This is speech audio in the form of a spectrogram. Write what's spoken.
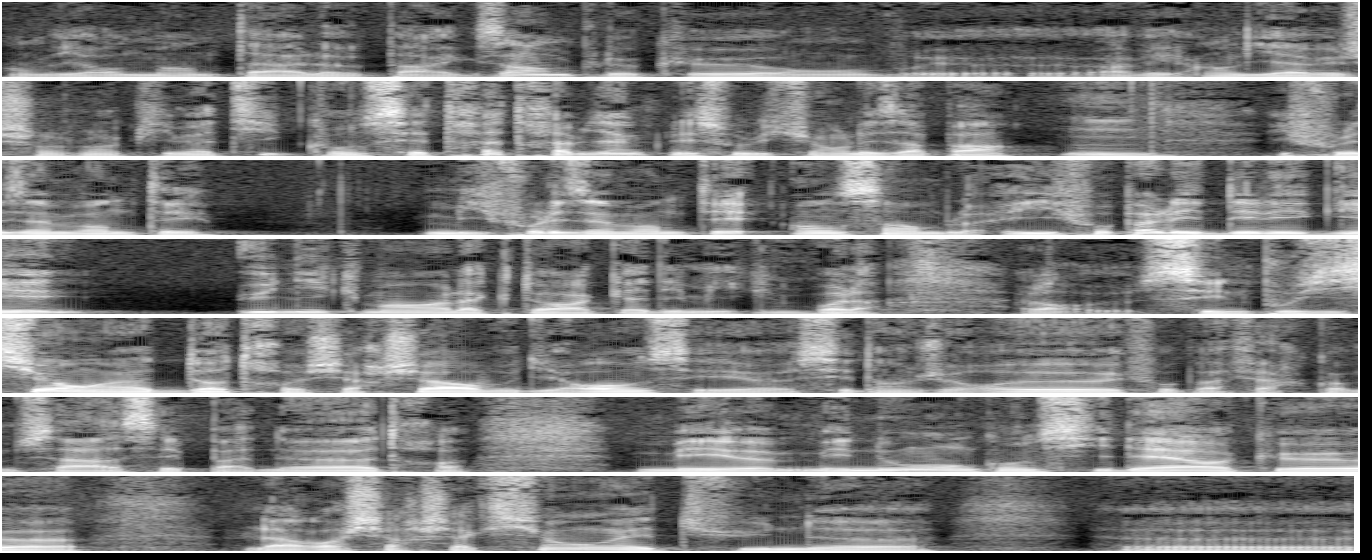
environnementale, par exemple, que on, euh, avec, en lien avec le changement climatique, qu'on sait très très bien que les solutions, on les a pas. Hmm. Il faut les inventer. Mais il faut les inventer ensemble. Et il ne faut pas les déléguer uniquement à l'acteur académique. Hmm. Voilà. Alors c'est une position. Hein. D'autres chercheurs vous diront c'est euh, c'est dangereux, il faut pas faire comme ça, c'est pas neutre. Mais euh, mais nous on considère que la recherche action est une euh,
